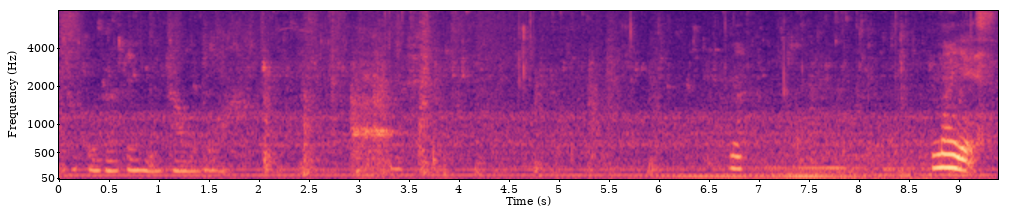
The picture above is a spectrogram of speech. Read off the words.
そこら辺にタオルはないです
